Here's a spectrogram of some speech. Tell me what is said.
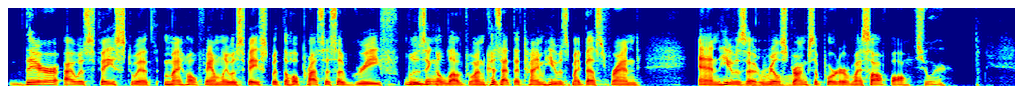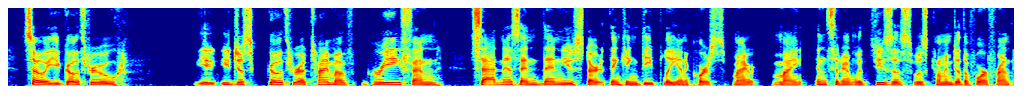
there I was faced with, my whole family was faced with the whole process of grief, losing a mm. loved one, because at the time he was my best friend and he was a real strong supporter of my softball. Sure. So you go through, you, you just go through a time of grief and sadness, and then you start thinking deeply. And of mm. course, my my incident with Jesus was coming to the forefront.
